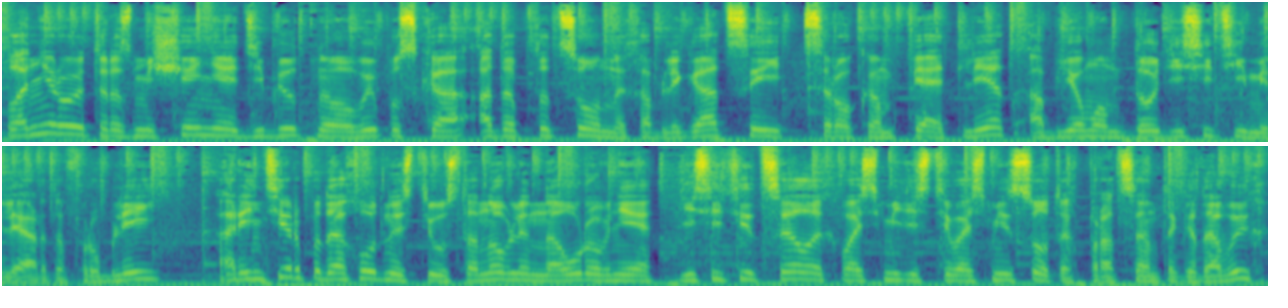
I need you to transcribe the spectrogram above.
планирует размещение дебютного выпуска адаптационных облигаций сроком 5 лет объемом до 10 миллиардов рублей. Ориентир по доходности установлен на уровне 10,88% годовых.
